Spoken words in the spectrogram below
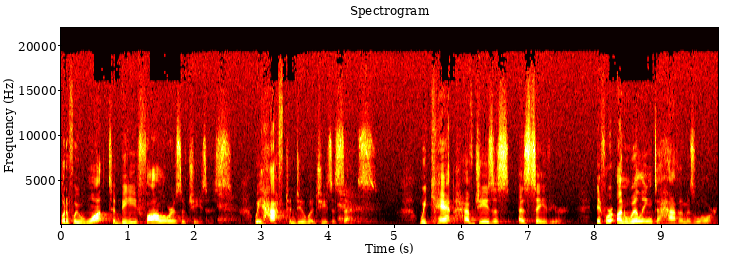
But if we want to be followers of Jesus, we have to do what Jesus says. We can't have Jesus as Savior if we're unwilling to have Him as Lord.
